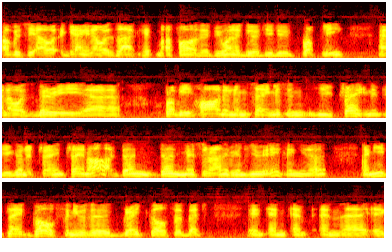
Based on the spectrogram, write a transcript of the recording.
obviously, I, again, I was like hit my father. If you want to do it, you do it properly. And I was very uh, probably hard on him, saying, "Listen, you train. If you're going to train, train hard. Don't don't mess around if you're going to do anything, you know." And he played golf, and he was a great golfer, but and and and, and uh, a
